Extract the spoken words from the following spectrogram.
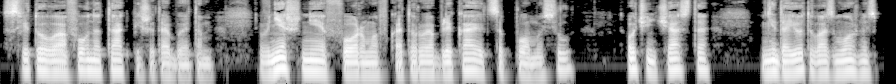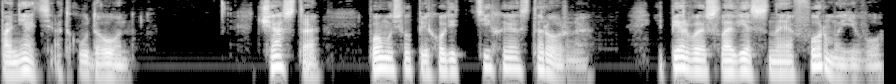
святого Афона так пишет об этом. «Внешняя форма, в которую облекается помысел, очень часто не дает возможность понять, откуда он. Часто помысел приходит тихо и осторожно, и первая словесная форма его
